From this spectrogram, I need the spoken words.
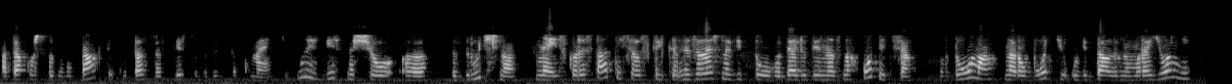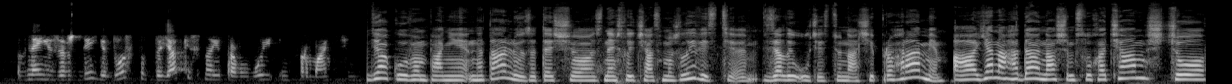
а також судову практику та зразки судових документів. Ну і звісно, що е, зручно нею скористатися, оскільки незалежно від того, де людина знаходиться, вдома, на роботі, у віддаленому районі, в неї завжди є доступ до якісної правової інформації. Дякую вам, пані Наталю, за те, що знайшли час можливість, е, взяли участь у нашій програмі. А я нагадаю нашим слухачам, що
